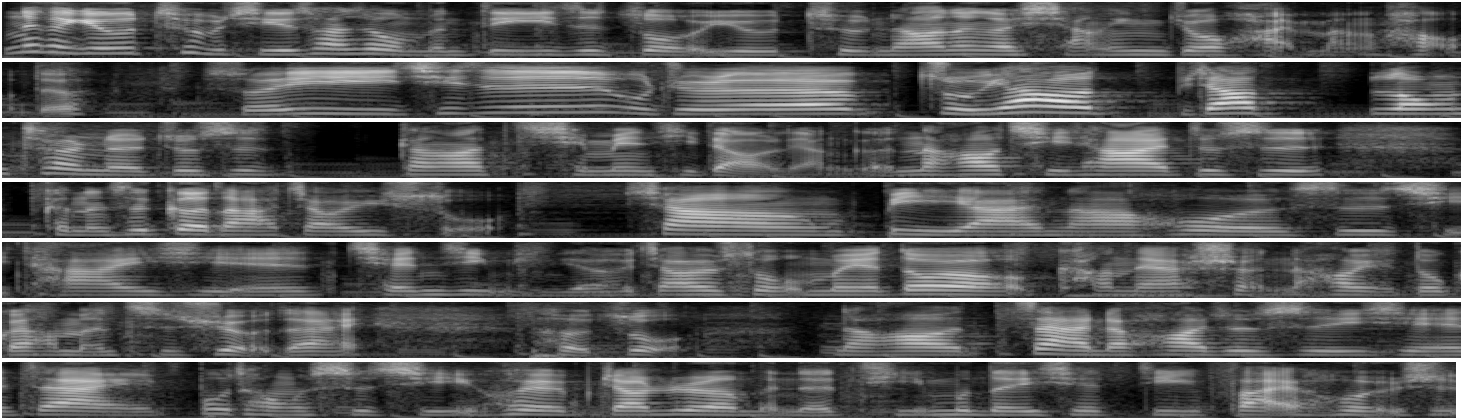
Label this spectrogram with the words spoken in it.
那个 YouTube 其实算是我们第一次做 YouTube，然后那个响应就还蛮好的。所以其实我觉得主要比较 long term 的就是。刚刚前面提到两个，然后其他就是可能是各大交易所，像币安啊，或者是其他一些前几名的交易所，我们也都有 connection，然后也都跟他们持续有在合作。然后再的话，就是一些在不同时期会有比较热门的题目的一些 DeFi 或者是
